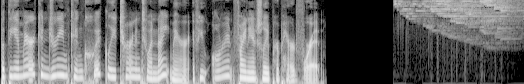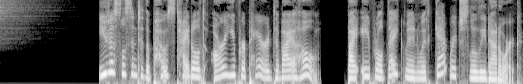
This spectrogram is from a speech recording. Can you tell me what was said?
But the American dream can quickly turn into a nightmare if you aren't financially prepared for it. You just listened to the post titled, Are You Prepared to Buy a Home? by April Dykman with GetRichSlowly.org.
